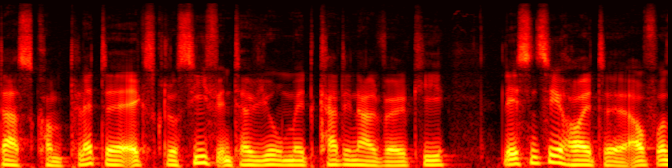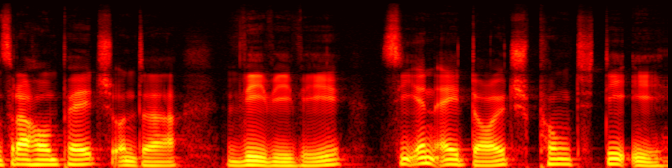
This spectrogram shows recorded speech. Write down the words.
Das komplette Exklusivinterview mit Kardinal Wölki lesen Sie heute auf unserer Homepage unter www.cnadeutsch.de.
